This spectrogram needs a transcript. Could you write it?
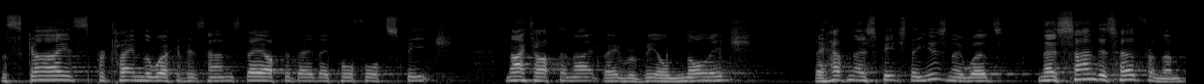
the skies proclaim the work of his hands. Day after day, they pour forth speech. Night after night, they reveal knowledge. They have no speech, they use no words, no sound is heard from them,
